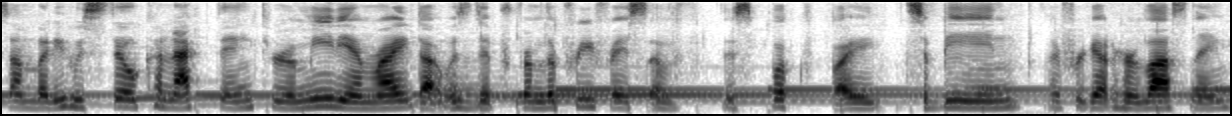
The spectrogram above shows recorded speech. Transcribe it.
somebody who's still connecting through a medium, right? That was the, from the preface of this book by Sabine. I forget her last name,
